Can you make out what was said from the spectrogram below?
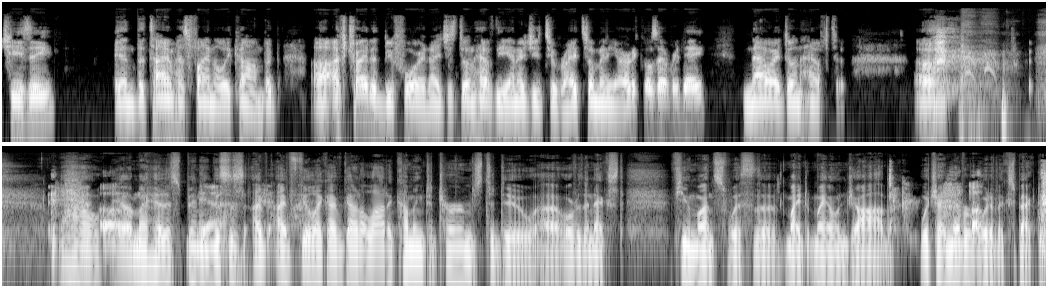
cheesy, and the time has finally come. But uh, I've tried it before, and I just don't have the energy to write so many articles every day. Now I don't have to. Uh, wow, yeah, my head is spinning. Yeah. This is I, I, feel like I've got a lot of coming to terms to do uh, over the next few months with the, my my own job, which I never oh. would have expected.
